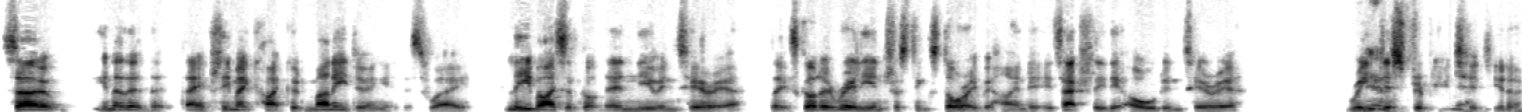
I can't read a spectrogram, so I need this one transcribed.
So, you know, they, they actually make quite good money doing it this way. Levi's have got their new interior, but it's got a really interesting story behind it. It's actually the old interior redistributed, yeah. Yeah. you know?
